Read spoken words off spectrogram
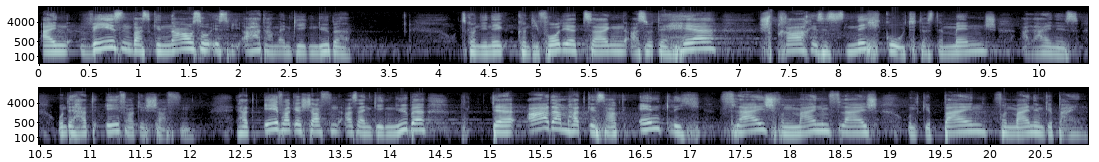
ein Wesen, was genauso ist wie Adam, ein Gegenüber. Jetzt könnt ihr könnt die Folie zeigen. Also der Herr sprach, es ist nicht gut, dass der Mensch allein ist. Und er hat Eva geschaffen. Er hat Eva geschaffen als ein Gegenüber, der Adam hat gesagt, endlich Fleisch von meinem Fleisch und Gebein von meinem Gebein.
